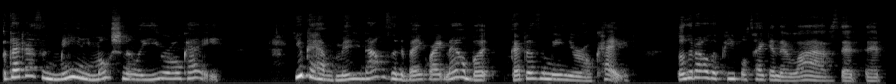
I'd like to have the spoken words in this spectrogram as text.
But that doesn't mean emotionally you're okay. You can have a million dollars in the bank right now but that doesn't mean you're okay. Look at all the people taking their lives that that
